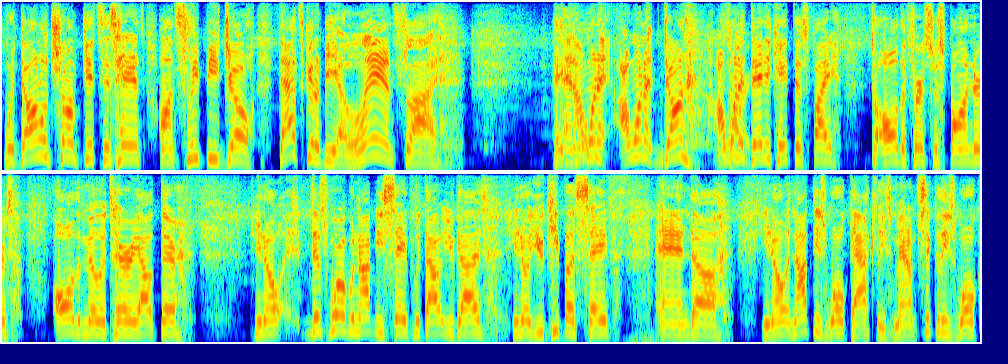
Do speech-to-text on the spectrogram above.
when Donald Trump gets his hands on Sleepy Joe. That's going to be a landslide. Hey, and. I want to, I want to, Don, I want to dedicate this fight to all the first responders, all the military out there. You know, this world would not be safe without you guys. You know, you keep us safe, and uh, you know, not these woke athletes, man. I'm sick of these woke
